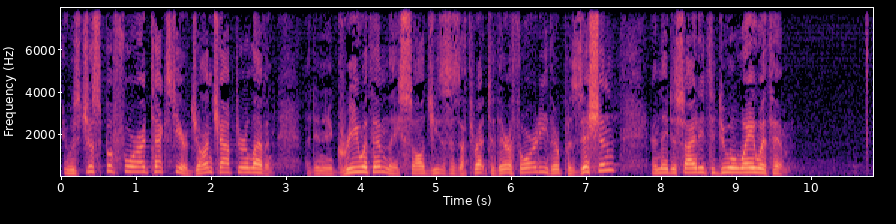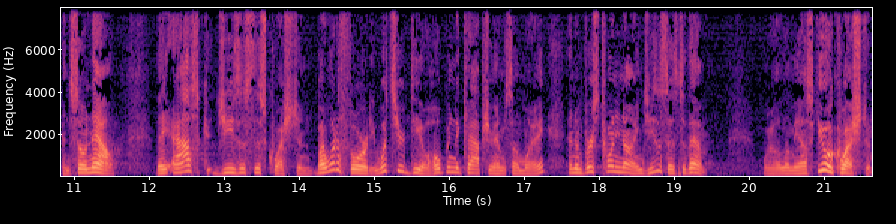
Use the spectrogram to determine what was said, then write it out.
It was just before our text here, John chapter 11. They didn't agree with him. They saw Jesus as a threat to their authority, their position, and they decided to do away with him. And so now, they ask Jesus this question By what authority? What's your deal? Hoping to capture him some way. And in verse 29, Jesus says to them, Well, let me ask you a question,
